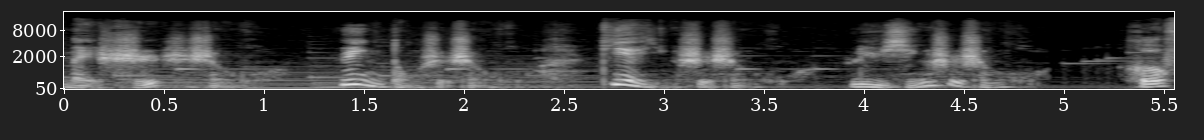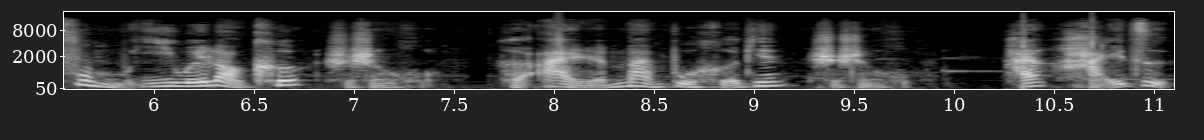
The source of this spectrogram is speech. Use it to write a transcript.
美食是生活，运动是生活，电影是生活，旅行是生活，和父母依偎唠嗑是生活，和爱人漫步河边是生活，还孩子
